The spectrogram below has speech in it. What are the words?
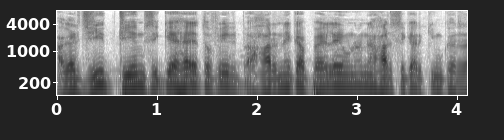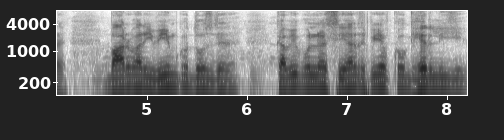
अगर जीत टीएमसी के है तो फिर हारने का पहले उन्होंने हार स्वीकार क्यों कर रहा है? बार बार ईवीएम को दोष दे रहे कभी बोल रहे सीआरपीएफ को घेर लीजिए।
